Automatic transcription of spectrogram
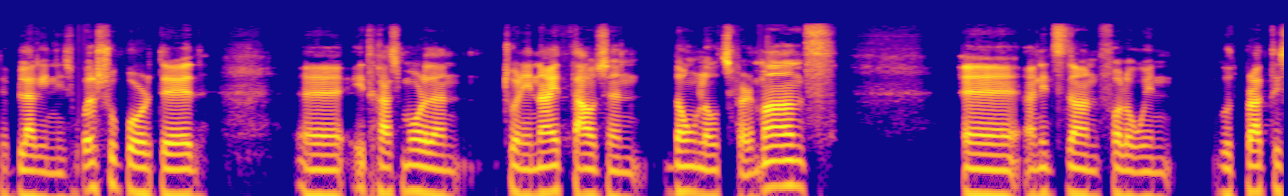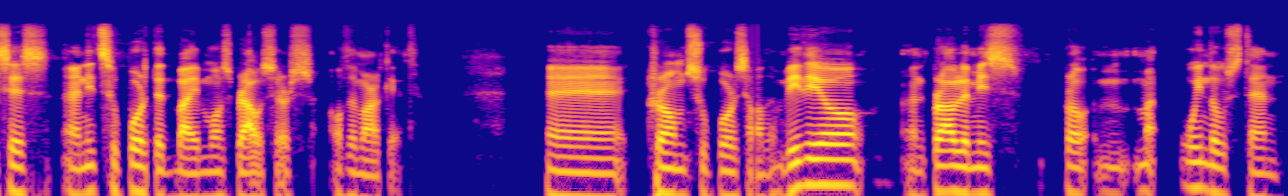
The plugin is well supported. Uh, it has more than 29,000 downloads per month, uh, and it's done following good practices, and it's supported by most browsers of the market. Uh, Chrome supports audio and video, and problem is pro Windows 10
